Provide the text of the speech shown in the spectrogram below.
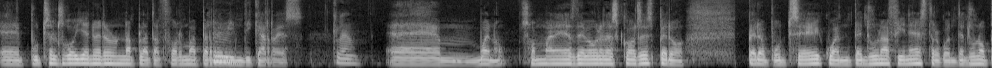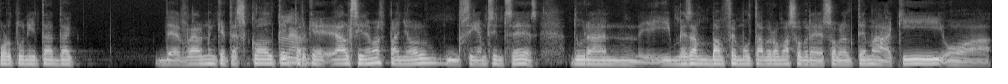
eh, potser els Goya no eren una plataforma per Mm. reivindicar res. Clar. Eh, bueno, són maneres de veure les coses, però, però potser quan tens una finestra, quan tens una oportunitat de, de realment que t'escoltin, Clar. perquè al cinema espanyol, siguem sincers, durant, i més van fer molta broma sobre, sobre el tema aquí o, a,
